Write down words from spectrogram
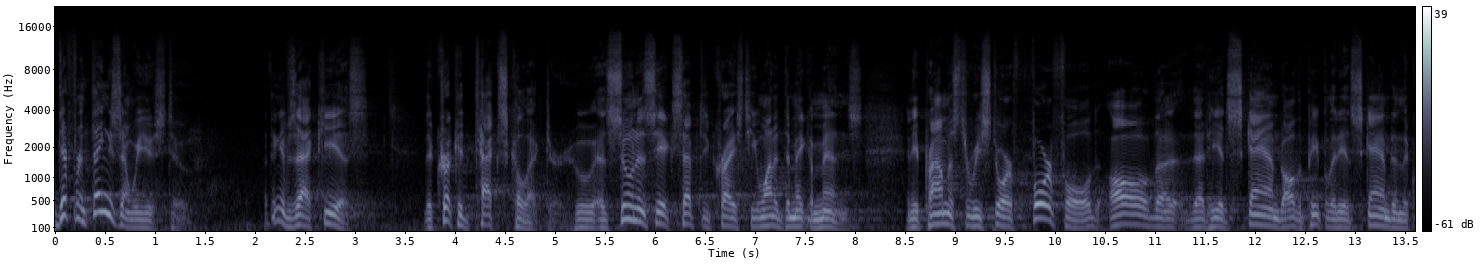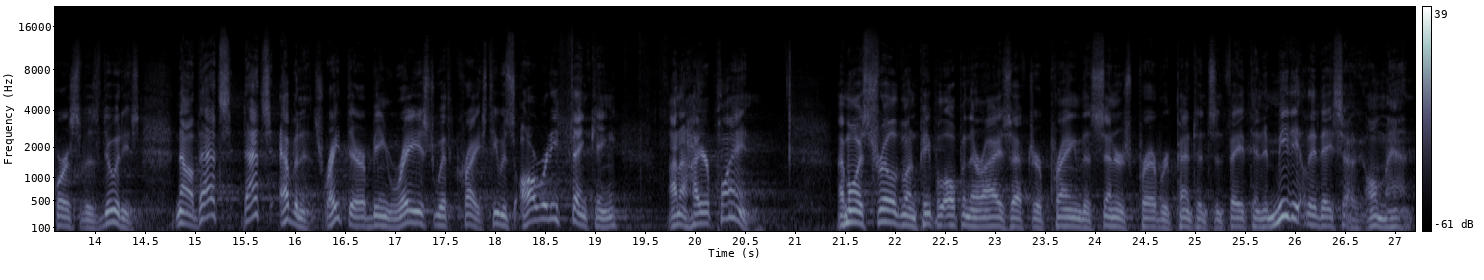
different things than we used to. I think of Zacchaeus, the crooked tax collector, who, as soon as he accepted Christ, he wanted to make amends. And he promised to restore fourfold all the, that he had scammed, all the people that he had scammed in the course of his duties. Now, that's, that's evidence right there of being raised with Christ. He was already thinking on a higher plane. I'm always thrilled when people open their eyes after praying the sinner's prayer of repentance and faith, and immediately they say, Oh man,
